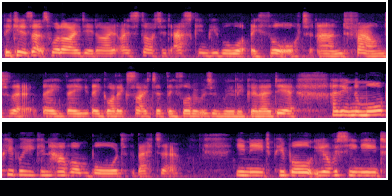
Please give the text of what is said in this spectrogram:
Because that's what I did. I, I started asking people what they thought and found that they, they, they got excited. They thought it was a really good idea. I think the more people you can have on board, the better you need people you obviously need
